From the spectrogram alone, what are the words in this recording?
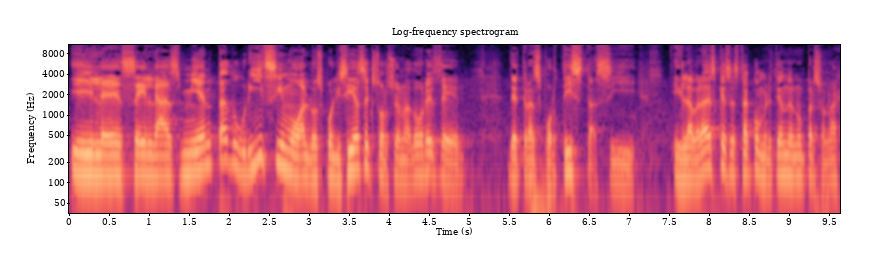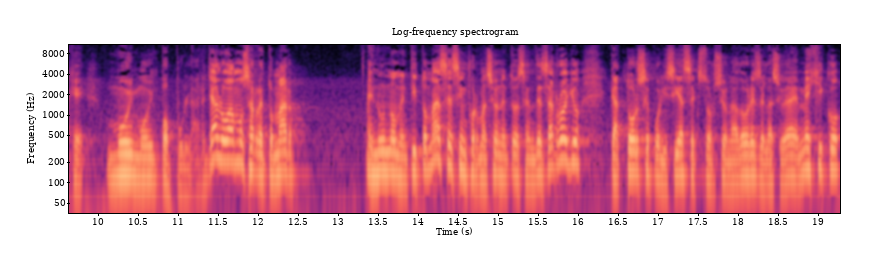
y le, se las mienta durísimo a los policías extorsionadores de, de transportistas y, y la verdad es que se está convirtiendo en un personaje muy, muy popular. Ya lo vamos a retomar en un momentito más, esa información entonces en desarrollo, 14 policías extorsionadores de la Ciudad de México,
